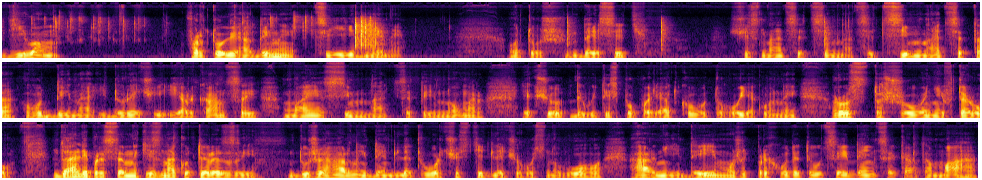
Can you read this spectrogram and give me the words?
дівам фартові години цієї днини. Отож, 10, 16, 17. 17 година. І, до речі, і аркан цей має 17 номер, якщо дивитись по порядку того, як вони розташовані в Таро. Далі представники знаку Терези. Дуже гарний день для творчості, для чогось нового. Гарні ідеї можуть приходити у цей день. Це карта мага,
